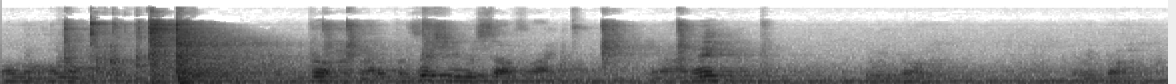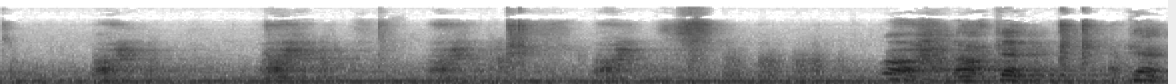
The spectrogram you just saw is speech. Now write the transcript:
Hold on, hold on. Here we go. Gotta position yourself right. You know what I mean? Here we go. Here we go. Ah. Ah. Ah. Ah. Ah. No, I can't. I can't.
